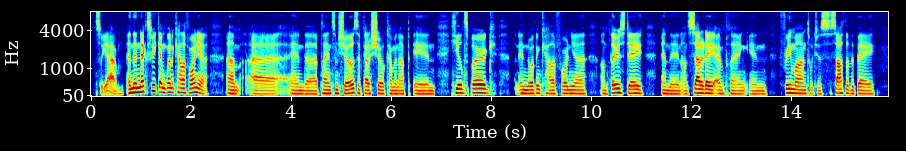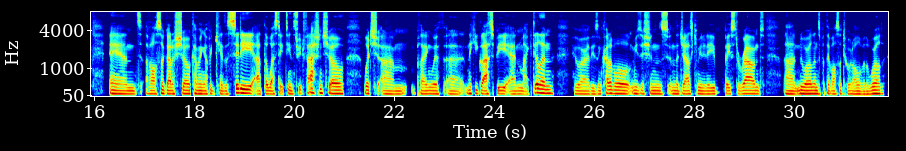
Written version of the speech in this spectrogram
so yeah. And then next week I'm going to California um, uh, and uh, playing some shows. I've got a show coming up in Healdsburg in Northern California on Thursday. And then on Saturday I'm playing in Fremont which is south of the bay and I've also got a show coming up in Kansas City at the West 18th Street Fashion Show, which um playing with uh, Nikki Glaspie and Mike Dillon, who are these incredible musicians in the jazz community based around uh, New Orleans, but they've also toured all over the world.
